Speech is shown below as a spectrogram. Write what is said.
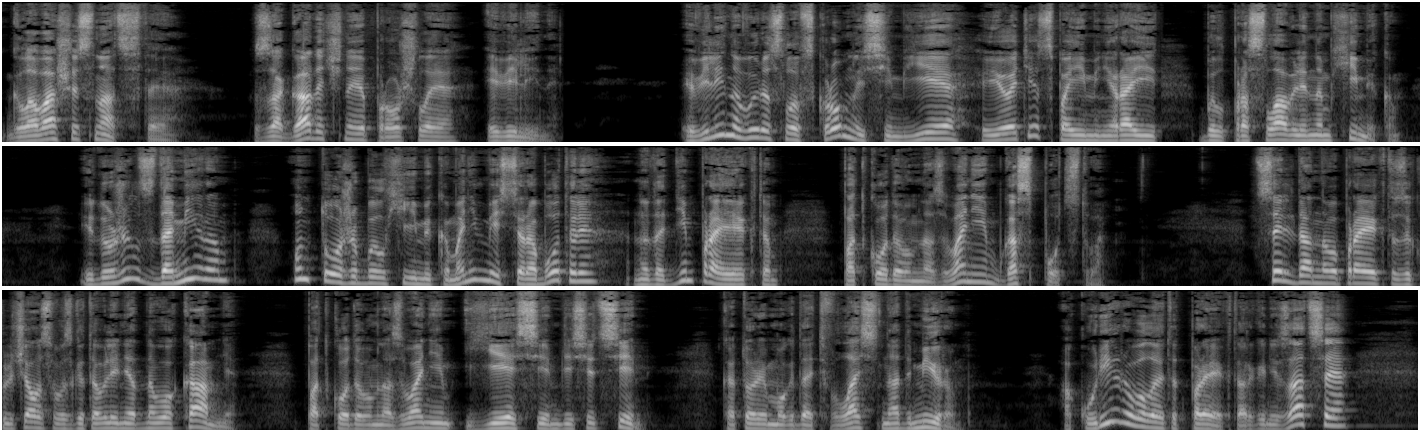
Глава 16. Загадочное прошлое Эвелины. Эвелина выросла в скромной семье, ее отец по имени Раид был прославленным химиком. И дружил с Дамиром, он тоже был химиком, они вместе работали над одним проектом под кодовым названием «Господство». Цель данного проекта заключалась в изготовлении одного камня под кодовым названием Е-77, который мог дать власть над миром – а курировала этот проект организация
